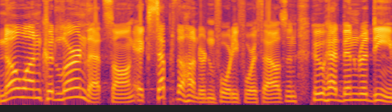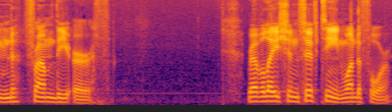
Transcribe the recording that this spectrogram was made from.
No one could learn that song except the 144,000 who had been redeemed from the earth. Revelation 15, 1 to 4.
